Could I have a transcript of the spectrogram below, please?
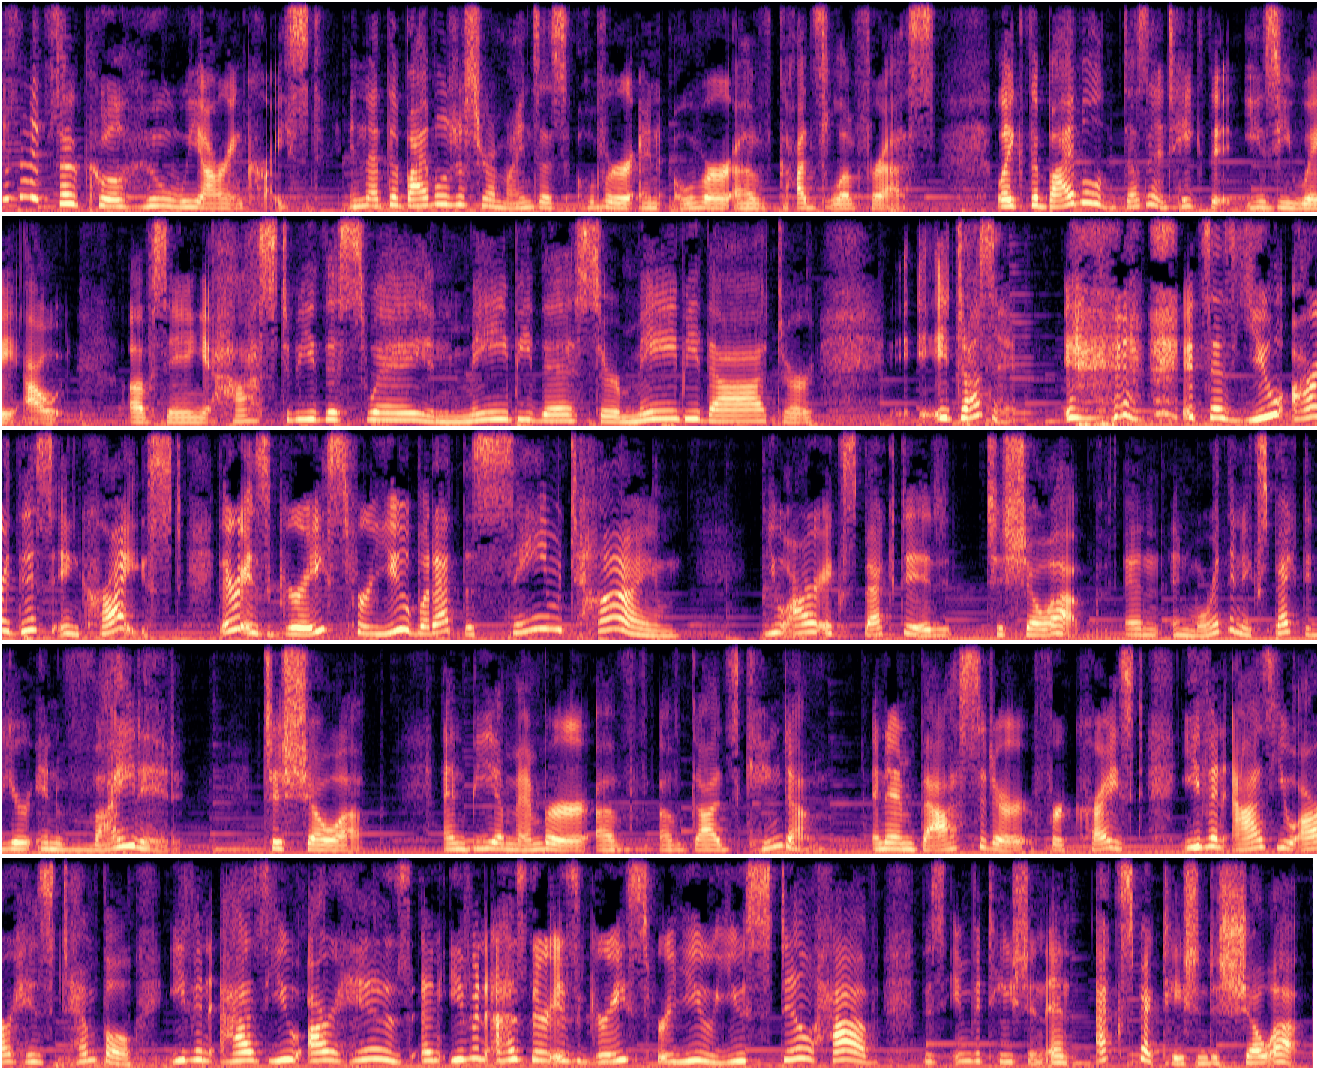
Isn't it so cool who we are in Christ? In that the Bible just reminds us over and over of God's love for us. Like, the Bible doesn't take the easy way out of saying it has to be this way and maybe this or maybe that, or it doesn't. it says, You are this in Christ. There is grace for you, but at the same time, you are expected to show up. And, and more than expected, you're invited to show up and be a member of, of God's kingdom, an ambassador for Christ, even as you are his temple, even as you are his, and even as there is grace for you, you still have this invitation and expectation to show up.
